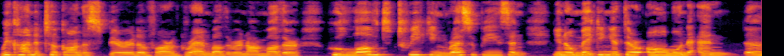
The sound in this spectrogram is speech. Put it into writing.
we kind of took on the spirit of our grandmother and our mother who loved tweaking recipes and you know making it their own and uh,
